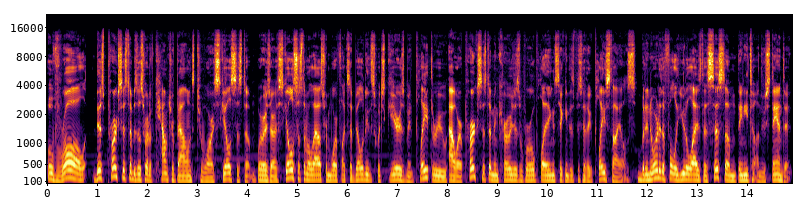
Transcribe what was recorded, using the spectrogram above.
Overall, this perk system is a sort of counterbalance to our skill system. Whereas our skill system allows for more flexibility to switch gears mid-playthrough, our perk system encourages role-playing and sticking to specific playstyles. But in order to fully utilize this system, they need to understand it.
